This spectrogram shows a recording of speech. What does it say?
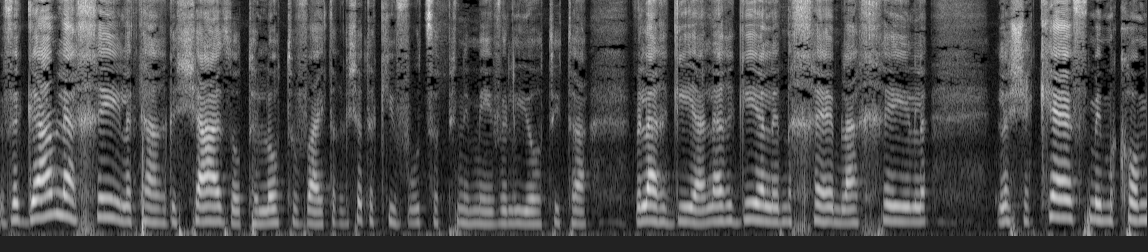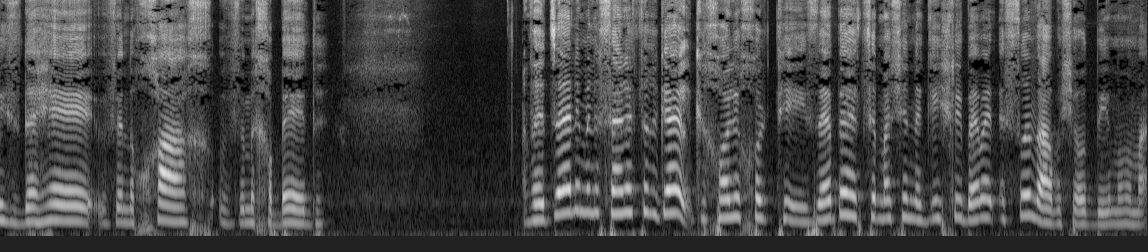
וגם להכיל את ההרגשה הזאת הלא טובה, את הרגשת הקיבוץ הפנימי ולהיות איתה, ולהרגיע, להרגיע, לנחם, להכיל. לשקף ממקום מזדהה ונוכח ומכבד. ואת זה אני מנסה לתרגל ככל יכולתי. זה בעצם מה שנגיש לי באמת 24 שעות ביממה.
